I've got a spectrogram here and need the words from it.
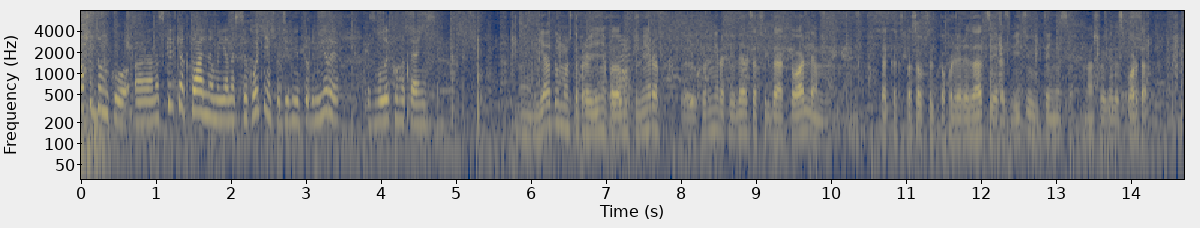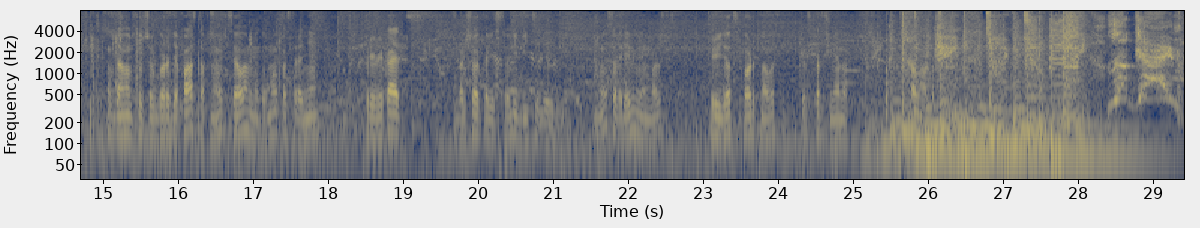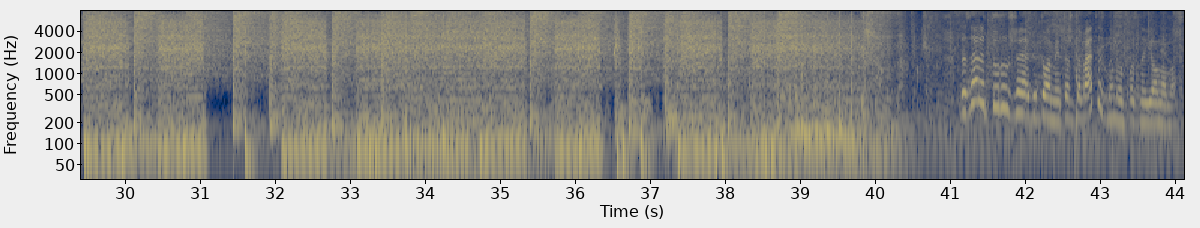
вашу думку, е, наскільки актуальними є на сьогодні подібні турніри з великого тенісу? Э, Я думаю, что проведение подобных турниров, э, турниров является всегда актуальным, так как способствует популяризации и развитию тенниса, нашего вида спорта. В данном случае в городе Фастов, ну и в целом, я думаю, по стране привлекает большое количество любителей. Ну, со временем, может, приведет в спорт новых спортсменов, талантов. Призери туру вже відомі, тож давайте з ними познайомимось.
